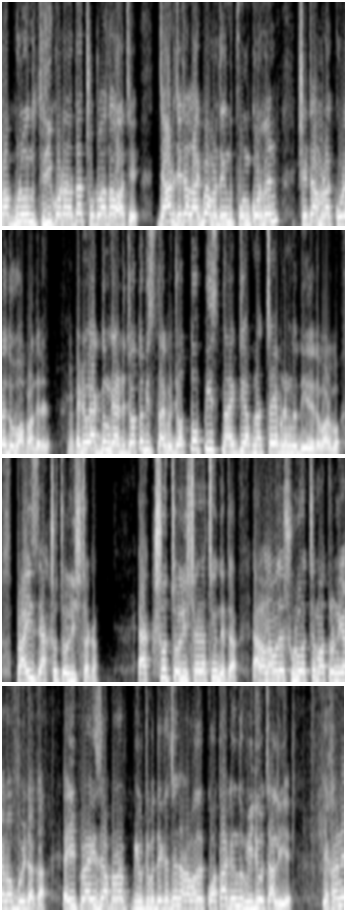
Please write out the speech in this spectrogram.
সবগুলো কিন্তু থ্রি কোয়ার্টার হাতা ছোট হাতাও আছে। যার যেটা লাগবে আমাদের কিন্তু ফোন করবেন সেটা আমরা করে দেবো আপনাদের। এটাও একদম গ্যারান্টি যত পিস লাগবে যত পিস নাইটি আপনার চাই আপনার কিন্তু দিয়ে দিতে পারব। প্রাইস একশো চল্লিশ টাকা। একশো চল্লিশ টাকা যাচ্ছে কিন্তু এটা। অ্যালান আমাদের শুরু হচ্ছে মাত্র নিরানব্বই টাকা। এই প্রাইসে আপনারা ইউটিউবে দেখেছেন আর আমাদের কথা কিন্তু ভিডিও চালিয়ে। এখানে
